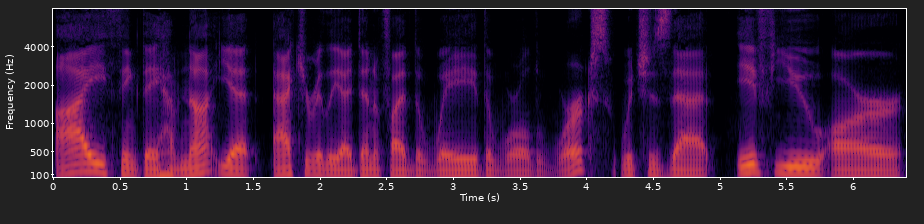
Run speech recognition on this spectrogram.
I think they have not yet accurately identified the way the world works, which is that if you are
